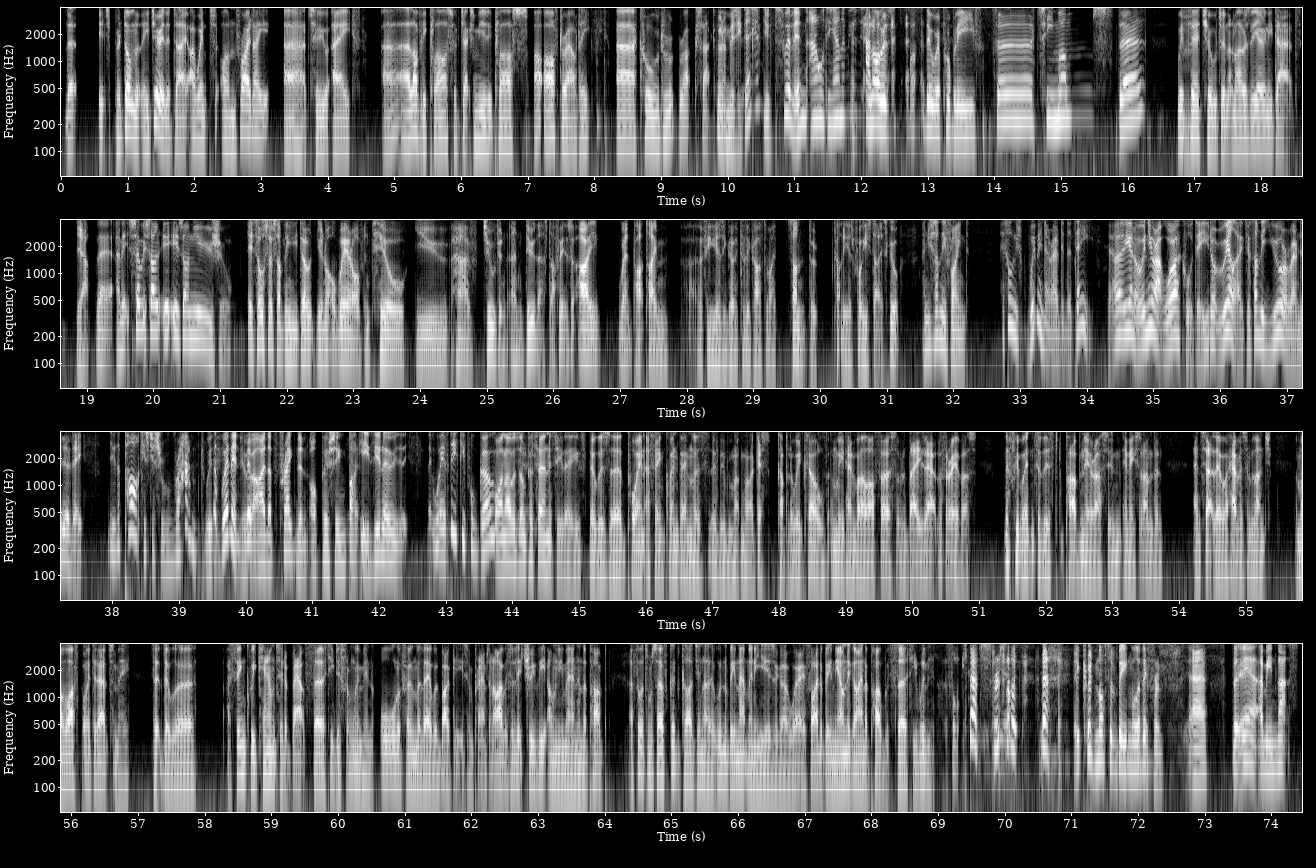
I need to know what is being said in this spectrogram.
That it's predominantly during the day. I went on Friday uh, to a uh, a lovely class with Jackson Music class uh, after Aldi uh, called R- Rucksack. You're on a busy day. haven't You swimming, Aldi, and music. And I was, uh, there were probably 30 mums there with their children, and I was the only dad Yeah. there. And it's so it's un, it is unusual. It's also something you don't, you're not aware of until you have children and do that stuff. It's, I went part time uh, a few years ago to look after my son for a couple of years before he started school, and you suddenly find there's always women around in the day. Uh, you know, when you're at work all day, you don't realise there's suddenly you're around in the day. The park is just rammed with women who are either pregnant or pushing buggies. You know, like, where do these people go? When I was on paternity leave, there was a point I think when Ben was, well, I guess, a couple of weeks old, and we'd had one of our first sort of days out, the three of us. Then we went to this pub near us in, in East London, and sat there, we were having some lunch, and my wife pointed out to me that there were, I think we counted about thirty different women, all of whom were there with buggies and prams, and I was literally the only man in the pub. I thought to myself, good God, you know, it wouldn't have been that many years ago where if I'd have been the only guy in a pub with 30 women, I thought, yes, result. it could not have been more different. Uh, but yeah, I mean that's.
